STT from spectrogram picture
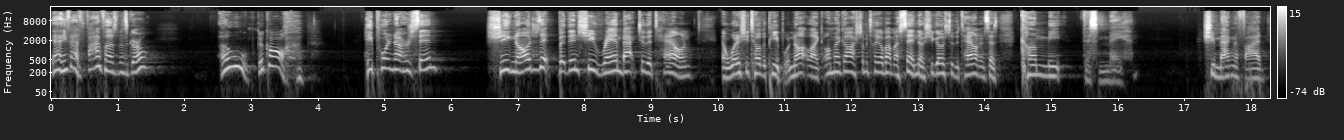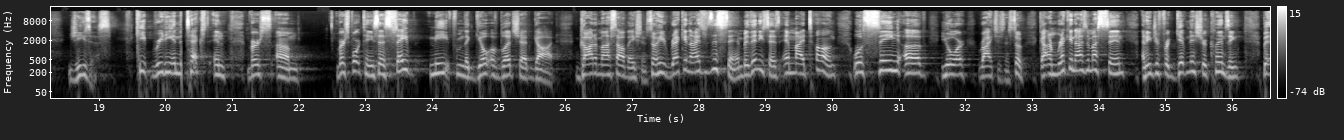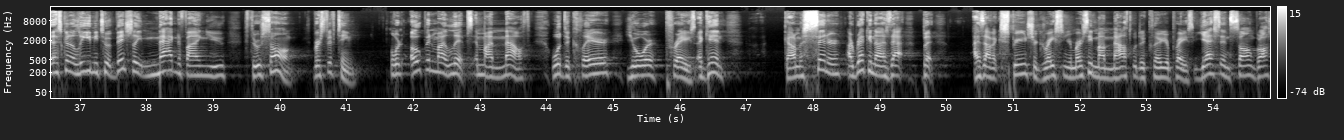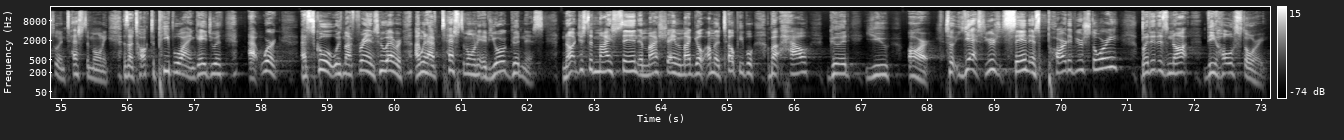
yeah, you've had five husbands, girl. Oh, good call. he pointed out her sin. She acknowledges it, but then she ran back to the town. And what does she tell the people? Not like, oh my gosh, let me tell you about my sin. No, she goes to the town and says, come meet this man. She magnified Jesus. Keep reading in the text in verse, um, verse 14. He says, Save me from the guilt of bloodshed, God. God of my salvation. So he recognizes his sin, but then he says, and my tongue will sing of your righteousness. So, God, I'm recognizing my sin. I need your forgiveness, your cleansing, but that's going to lead me to eventually magnifying you through song. Verse 15 Lord, open my lips, and my mouth will declare your praise. Again, God, I'm a sinner. I recognize that, but as I've experienced your grace and your mercy, my mouth will declare your praise. Yes, in song, but also in testimony. As I talk to people I engage with at work, at school, with my friends, whoever, I'm going to have testimony of your goodness, not just of my sin and my shame and my guilt. I'm going to tell people about how good you are. So, yes, your sin is part of your story, but it is not the whole story.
